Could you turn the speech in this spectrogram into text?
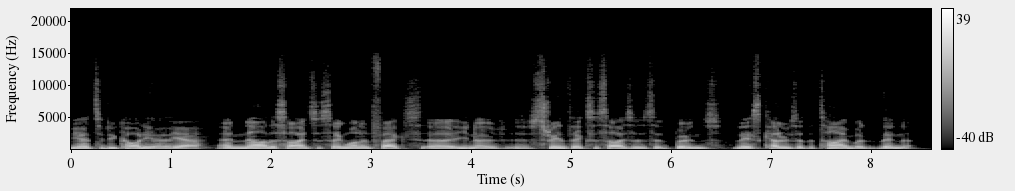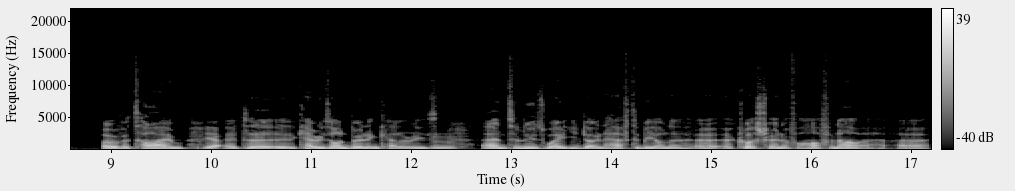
you had to do cardio. Yeah. And now the science is saying, well, in fact, uh, you know, strength exercises, it burns less calories at the time, but then over time, yeah. it, uh, it, carries on burning calories. Mm. And to lose weight, you don't have to be on a, a, a cross trainer for half an hour. Uh,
